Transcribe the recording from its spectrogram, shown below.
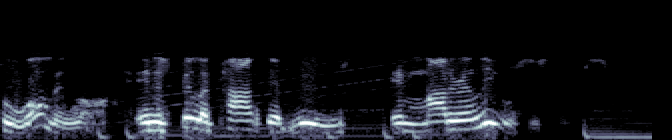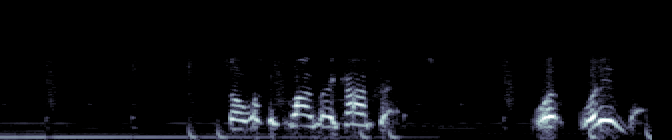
to Roman law, and it's still a concept used in modern legal systems. So what's a quasi contract? What what is that?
